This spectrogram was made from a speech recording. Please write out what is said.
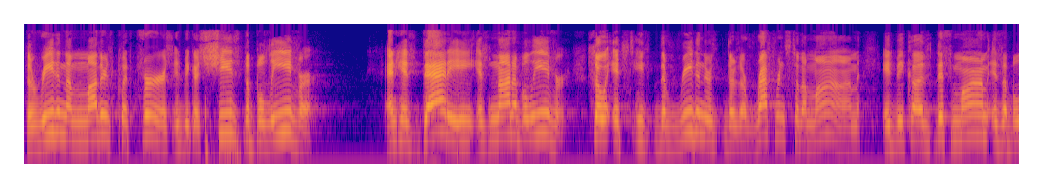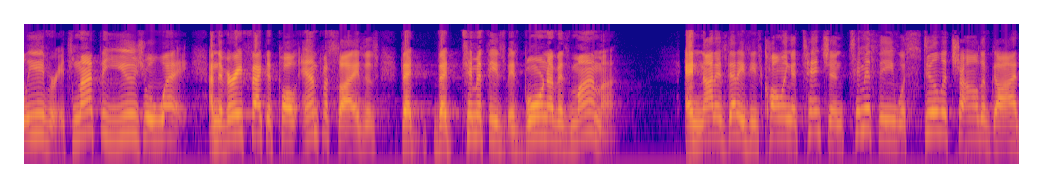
The reason the mother's put first is because she's the believer, and his daddy is not a believer. So it's the reason there's, there's a reference to the mom is because this mom is a believer. It's not the usual way. And the very fact that Paul emphasizes that, that Timothy is born of his mama and not his daddy, he's calling attention. Timothy was still a child of God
